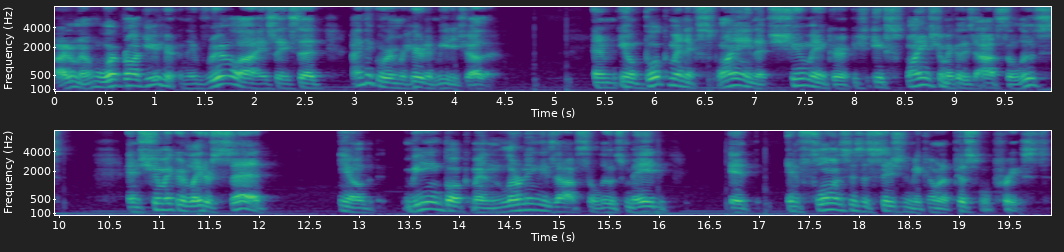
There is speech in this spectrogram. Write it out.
I don't know what brought you here, and they realized they said, "I think we're here to meet each other." And you know, Buchman explained that Shoemaker explained Shoemaker these absolutes, and Shoemaker later said, you know, meeting Buchman, learning these absolutes made it influenced his decision to become an Episcopal priest.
